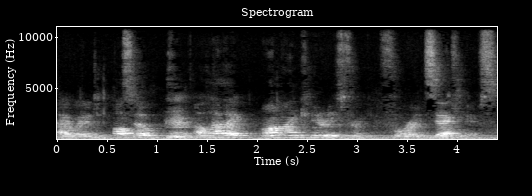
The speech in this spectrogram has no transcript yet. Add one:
I would also, I'll highlight online communities for, for executives.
